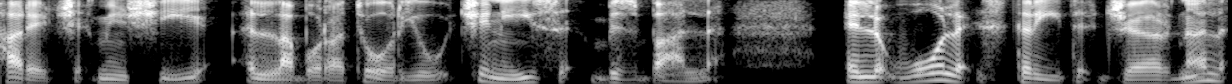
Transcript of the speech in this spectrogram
ħareġ minn xi laboratorju Ċiniż bi żball. Il-Wall Street Journal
